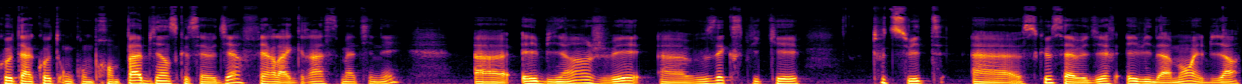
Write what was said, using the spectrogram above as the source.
côte à côte, on comprend pas bien ce que ça veut dire faire la grasse matinée. eh bien, je vais vous expliquer tout de suite euh, ce que ça veut dire, évidemment, eh bien,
